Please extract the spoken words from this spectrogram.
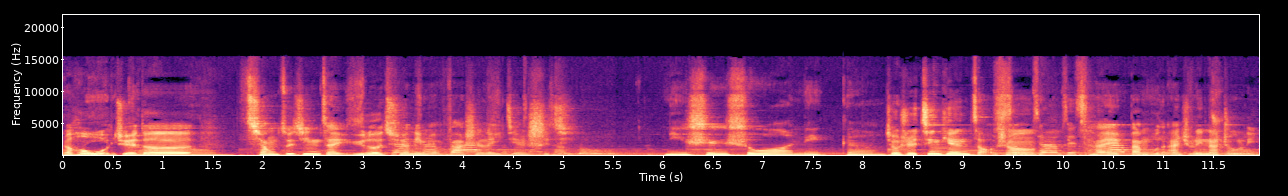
然后我觉得，像最近在娱乐圈里面发生了一件事情。你是说那个？就是今天早上才颁布的 Angelina Jolie。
